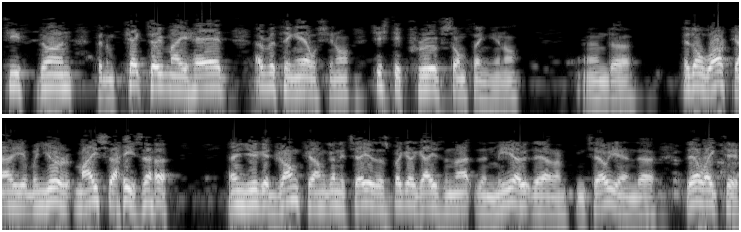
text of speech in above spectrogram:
teeth done, had them kicked out my head, everything else, you know, just to prove something, you know. And, uh, it don't work, uh, when you're my size, uh, and you get drunk, I'm going to tell you, there's bigger guys than that, than me out there, I can tell you, and, uh, they like to,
